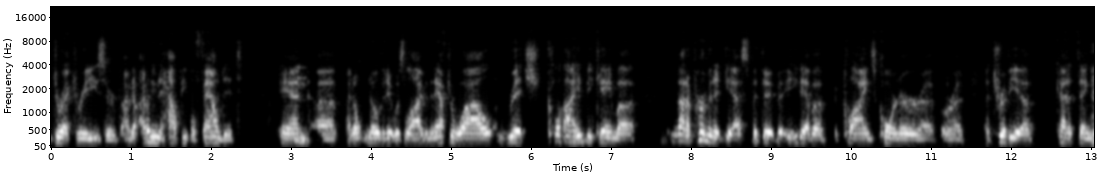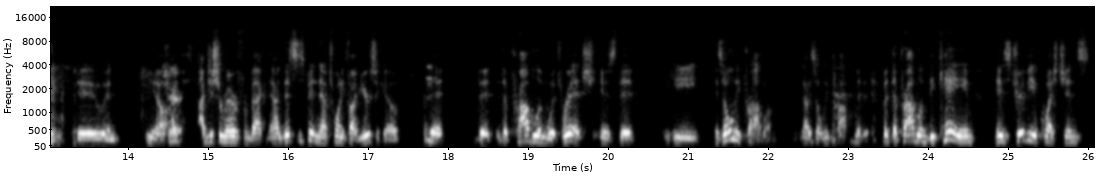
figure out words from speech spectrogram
directories, or I don't, I don't, even know how people found it, and mm. uh, I don't know that it was live. And then after a while, Rich Klein became a not a permanent guest, but, the, but he'd have a Klein's corner uh, or a, a, trivia kind of thing that he'd do, and you know, sure. I, I, just remember from back now, this has been now 25 years ago, mm. that, that the problem with Rich is that he, his only problem, not his only problem, but, but the problem became his trivia questions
